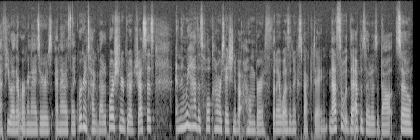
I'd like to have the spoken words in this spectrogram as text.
a few other organizers and I was like, we're going to talk about abortion, reproductive justice. And then we had this whole conversation about home birth that I wasn't expecting. And that's what the episode is about. So,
